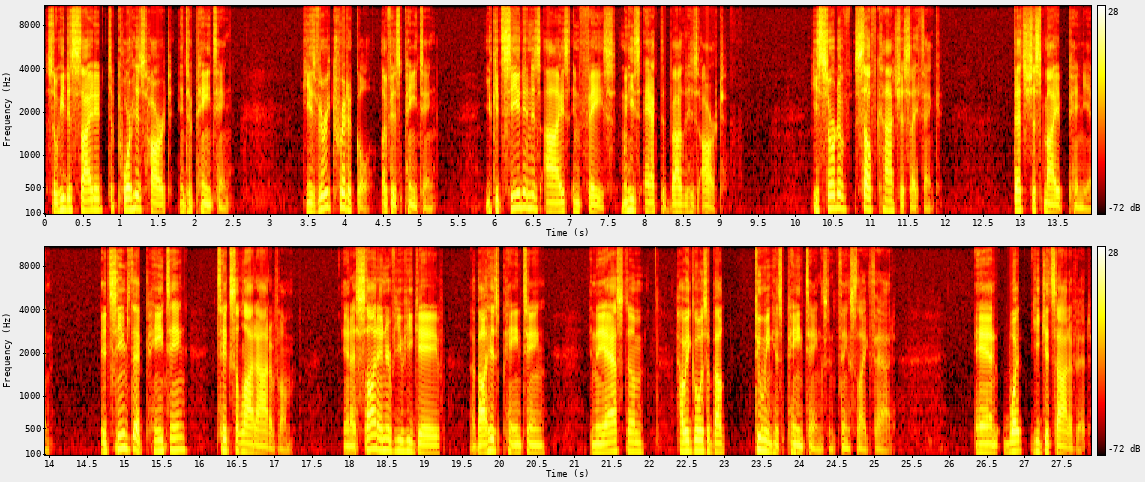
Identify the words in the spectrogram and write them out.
So he decided to pour his heart into painting. He is very critical of his painting. You could see it in his eyes and face when he's acted about his art. He's sort of self conscious, I think. That's just my opinion. It seems that painting takes a lot out of him. And I saw an interview he gave about his painting, and they asked him how he goes about doing his paintings and things like that, and what he gets out of it.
